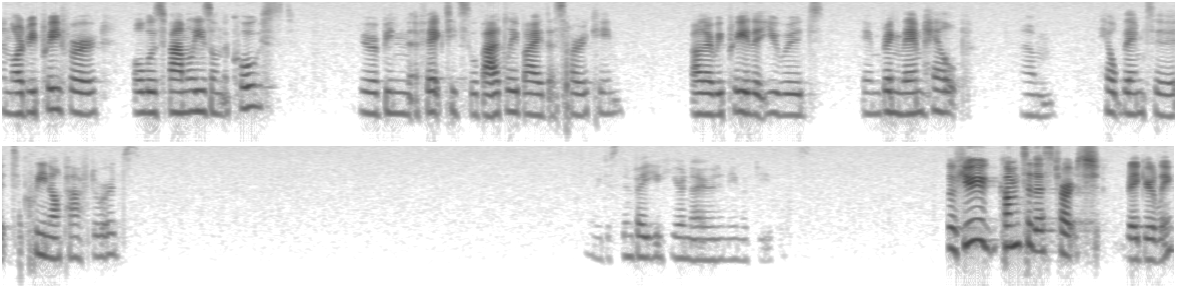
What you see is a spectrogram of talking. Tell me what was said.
And Lord, we pray for all those families on the coast who have been affected so badly by this hurricane. Father, we pray that you would um, bring them help, um, help them to, to clean up afterwards. We just invite you here now in the name of Jesus. So, if you come to this church regularly,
